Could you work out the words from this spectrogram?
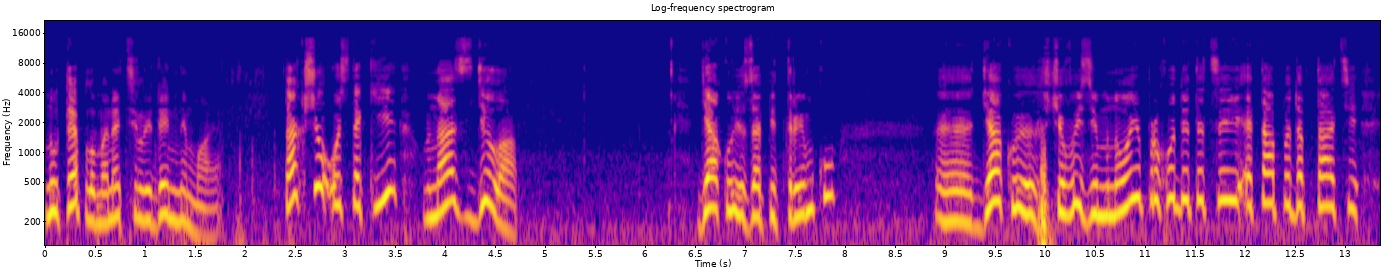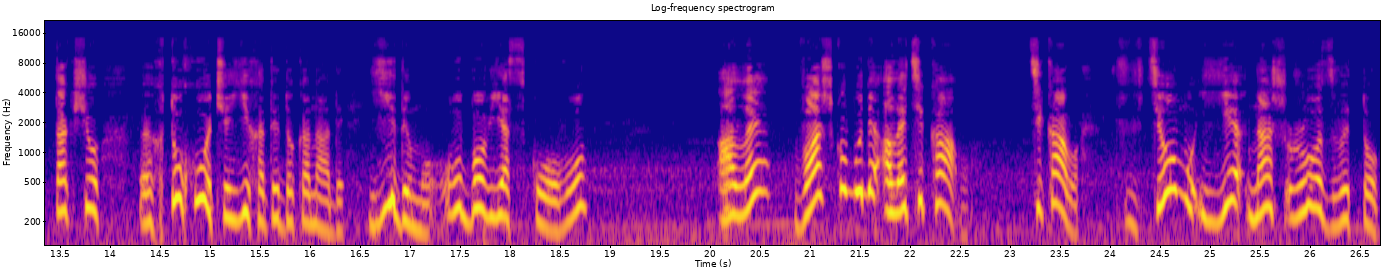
ну, тепло мене цілий день немає. Так що ось такі в нас діла. Дякую за підтримку. Е, Дякую, що ви зі мною проходите цей етап адаптації. Так що, хто хоче їхати до Канади, їдемо обов'язково. Але важко буде, але цікаво. Цікаво. В цьому і є наш розвиток.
